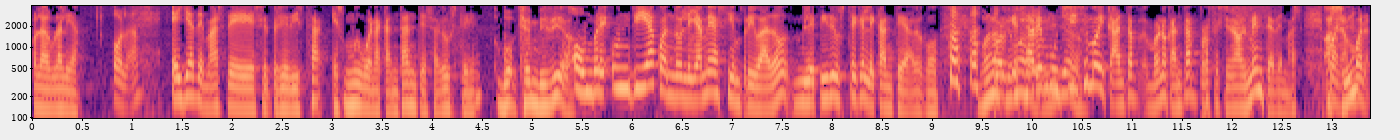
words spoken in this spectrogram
Hola, Eulalia. Hola. Ella, además de ser periodista, es muy buena cantante, ¿sabe usted? ¡Qué envidia! Hombre, un día cuando le llame así en privado, le pide usted que le cante algo. Bueno, porque sabe muchísimo y canta, bueno, canta profesionalmente además. ¿Ah, bueno, sí? bueno,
